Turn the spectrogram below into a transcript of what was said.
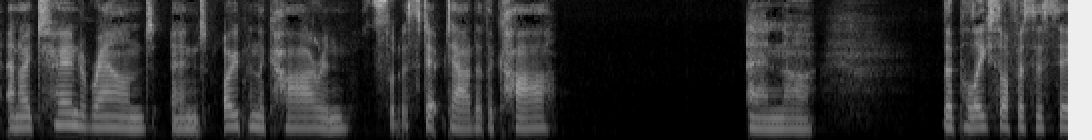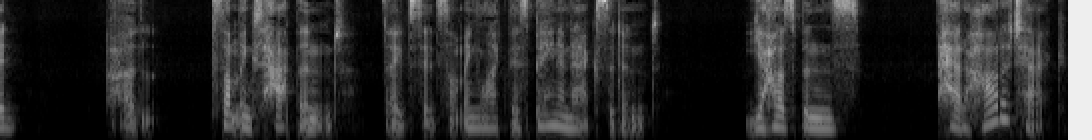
And I turned around and opened the car and sort of stepped out of the car. And uh, the police officer said, uh, Something's happened. They'd said something like, There's been an accident. Your husband's had a heart attack.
